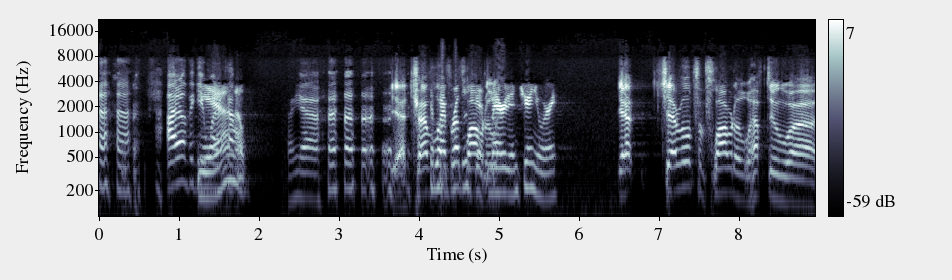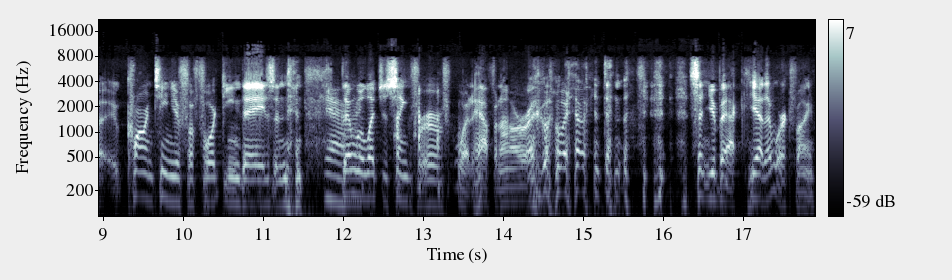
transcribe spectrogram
I don't think you Yeah. want to come. Yeah. yeah, travel My brother's Florida. getting married in January. Yeah, travel from Florida. We'll have to uh, quarantine you for 14 days, and then, Yeah, then right. we'll let you sing for what half an hour or whatever, and then send you back. Yeah, that worked fine.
